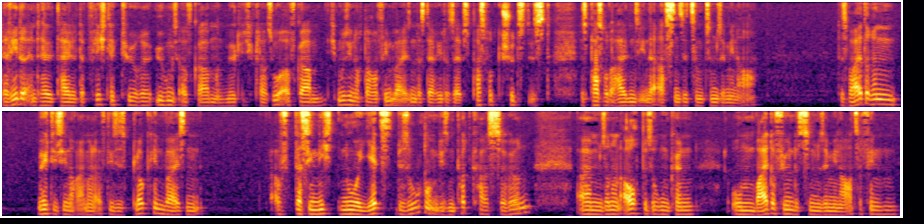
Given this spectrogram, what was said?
Der Reader enthält Teile der Pflichtlektüre, Übungsaufgaben und mögliche Klausuraufgaben. Ich muss Sie noch darauf hinweisen, dass der Reader selbst passwortgeschützt ist. Das Passwort erhalten Sie in der ersten Sitzung zum Seminar. Des Weiteren möchte ich Sie noch einmal auf dieses Blog hinweisen, auf das Sie nicht nur jetzt besuchen, um diesen Podcast zu hören, ähm, sondern auch besuchen können, um weiterführendes zum Seminar zu finden.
